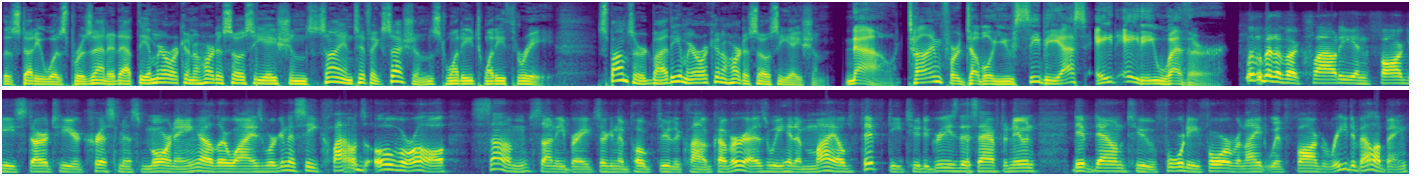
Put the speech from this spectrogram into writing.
The study was presented at the American Heart Association's Scientific Sessions 2023. Sponsored by the American Heart Association. Now, time for WCBS 880 weather. A little bit of a cloudy and foggy start to your Christmas morning. Otherwise, we're going to see clouds overall. Some sunny breaks are going to poke through the cloud cover as we hit a mild 52 degrees this afternoon, dip down to 44 overnight with fog redeveloping,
